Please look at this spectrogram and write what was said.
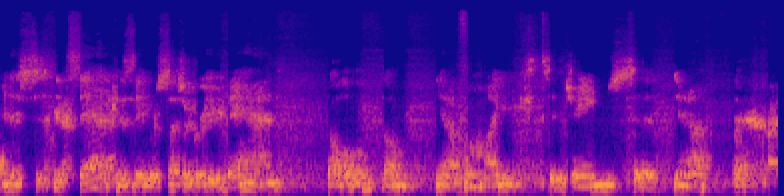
and it's it's sad because they were such a great band the whole the, you know from Mike to James to you know I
